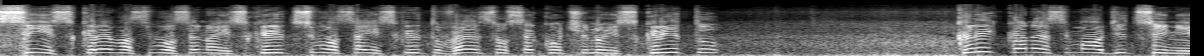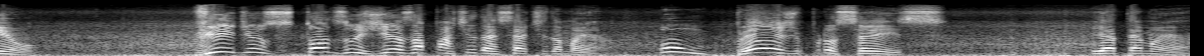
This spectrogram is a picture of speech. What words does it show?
Se inscreva se você não é inscrito. Se você é inscrito, veja se você continua inscrito. Clica nesse maldito sininho. Vídeos todos os dias a partir das 7 da manhã. Um beijo para vocês e até amanhã.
